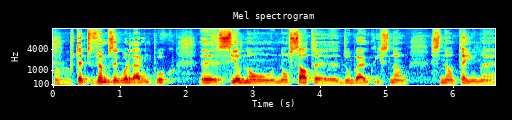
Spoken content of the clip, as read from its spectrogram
Uhum. Portanto, vamos aguardar um pouco se ele não, não salta do banco e se não, se não tem uma,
